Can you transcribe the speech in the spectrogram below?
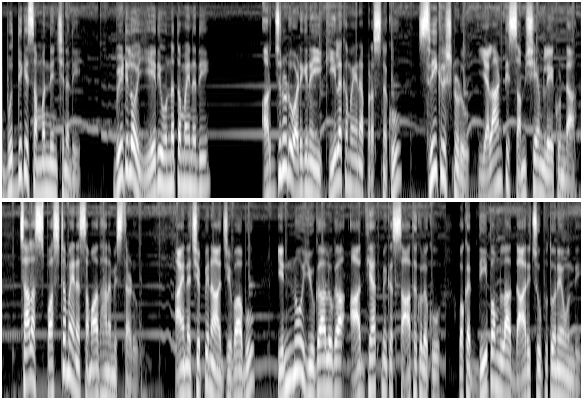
బుద్ధికి సంబంధించినది. వీటిలో ఏది ఉన్నతమైనది? అర్జునుడు అడిగిన ఈ కీలకమైన ప్రశ్నకు శ్రీకృష్ణుడు ఎలాంటి సంశయం లేకుండా చాలా స్పష్టమైన సమాధానమిస్తాడు. ఆయన చెప్పిన ఆ జవాబు ఎన్నో యుగాలుగా ఆధ్యాత్మిక సాధకులకు ఒక దీపంలా దారిచూపుతూనే ఉంది.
